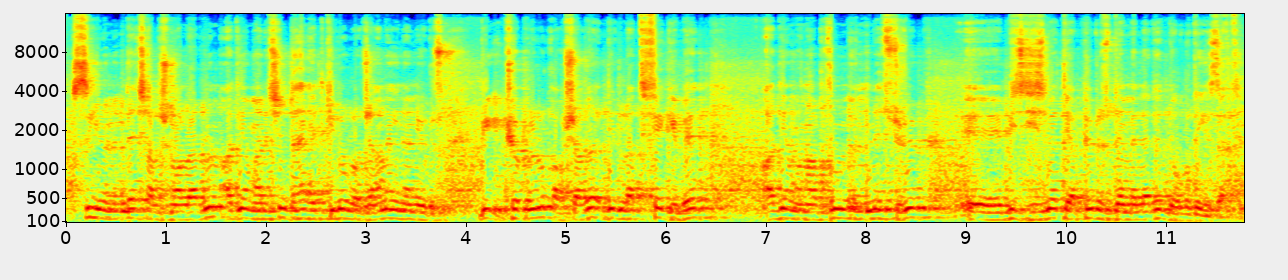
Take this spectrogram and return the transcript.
yaratması yönünde çalışmalarının Adıyaman için daha etkili olacağına inanıyoruz. Bir köprülü kavşağı, bir latife gibi Adıyaman halkının önüne sürüp e, biz hizmet yapıyoruz demeleri doğru değil zaten.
